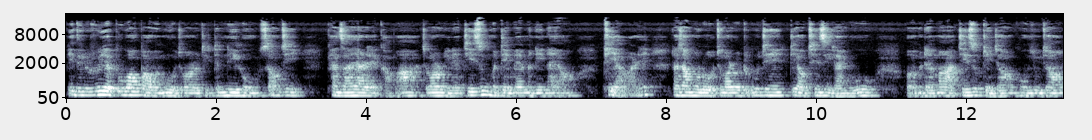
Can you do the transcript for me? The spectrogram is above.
ပြည်သူလူထုရဲ့ပူးပေါင်းပါဝင်မှုကိုကျွန်တော်တို့ဒီတနေ့ကုန်စောင့်ကြည့်ခံစားရတဲ့အခါမှာကျွန်တော်တို့အနေနဲ့ကျေးဇူးမတင်မဲမနေနိုင်အောင်ဖြစ်ရပါတယ်ဒါကြောင့်မို့လို့ကျွန်တော်တို့တူဦးချင်းတယောက်ချင်းစီတိုင်းကိုဟိုအမတန်မှကျေးဇူးတင်ကြောင်းဂုဏ်ယူကြောင်း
